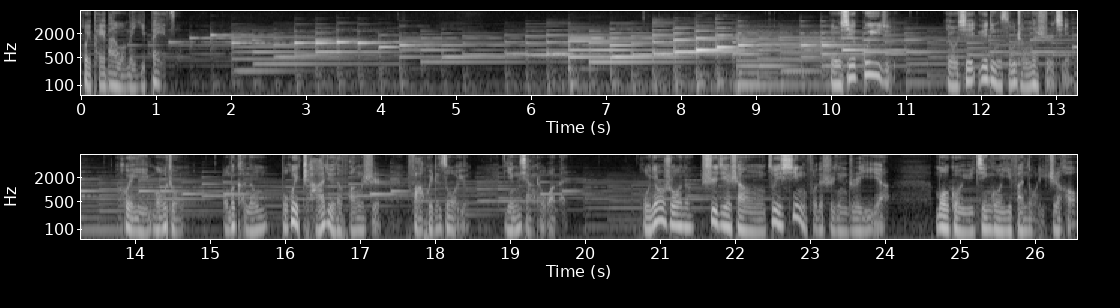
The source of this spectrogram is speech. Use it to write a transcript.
会陪伴我们一辈子。有些规矩，有些约定俗成的事情，会以某种我们可能不会察觉的方式发挥着作用，影响着我们。虎妞说呢，世界上最幸福的事情之一呀，莫过于经过一番努力之后，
